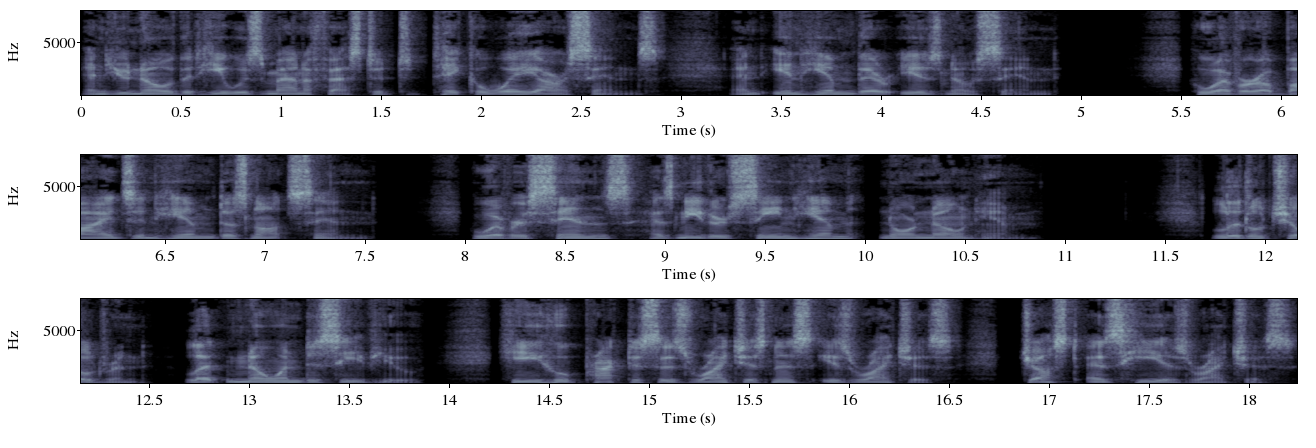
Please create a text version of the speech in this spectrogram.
And you know that he was manifested to take away our sins, and in him there is no sin. Whoever abides in him does not sin. Whoever sins has neither seen him nor known him. Little children, let no one deceive you. He who practices righteousness is righteous, just as he is righteous.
